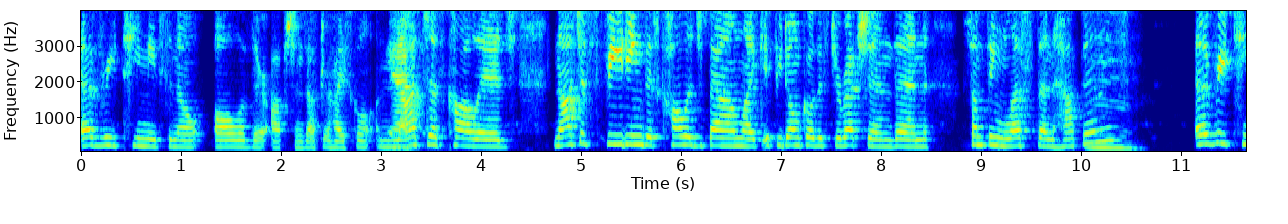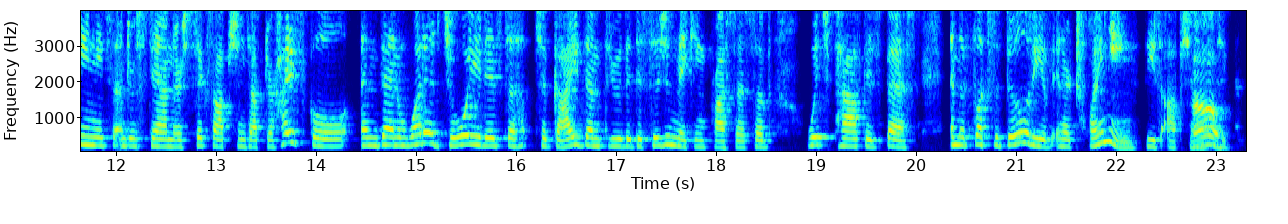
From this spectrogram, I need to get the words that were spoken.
every teen needs to know all of their options after high school, yes. not just college not just feeding this college bound, like if you don't go this direction, then something less than happens. Mm. Every teen needs to understand there's six options after high school. And then what a joy it is to, to guide them through the decision making process of which path is best and the flexibility of intertwining these options oh. together.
